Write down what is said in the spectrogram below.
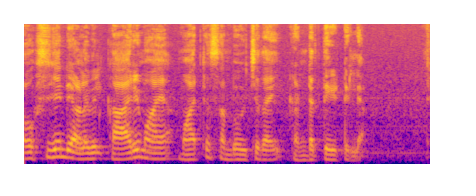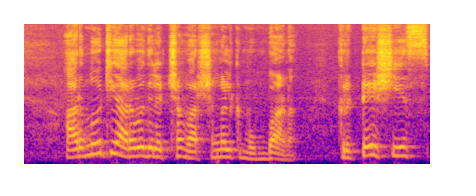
ഓക്സിജന്റെ അളവിൽ കാര്യമായ മാറ്റം സംഭവിച്ചതായി കണ്ടെത്തിയിട്ടില്ല. അറുന്നൂറ്റി അറുപത് ലക്ഷം വർഷങ്ങൾക്ക് മുമ്പാണ് ക്രിട്ടേഷ്യസ്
